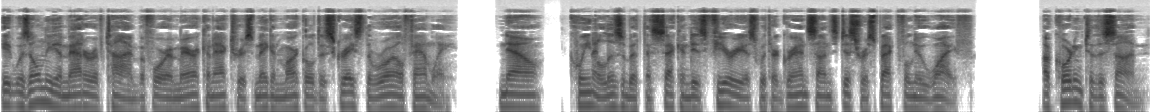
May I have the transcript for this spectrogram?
It was only a matter of time before American actress Meghan Markle disgraced the royal family. Now, Queen Elizabeth II is furious with her grandson's disrespectful new wife. According to The Sun,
